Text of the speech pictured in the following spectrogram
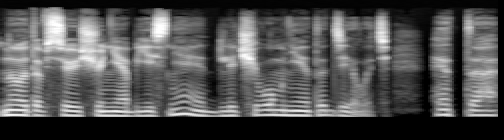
Но это все еще не объясняет, для чего мне это делать. Это...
